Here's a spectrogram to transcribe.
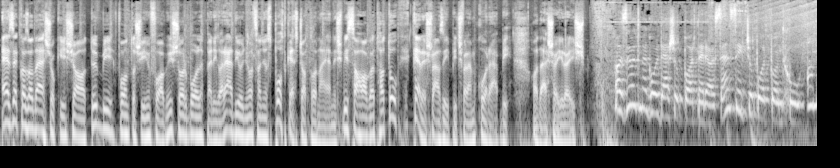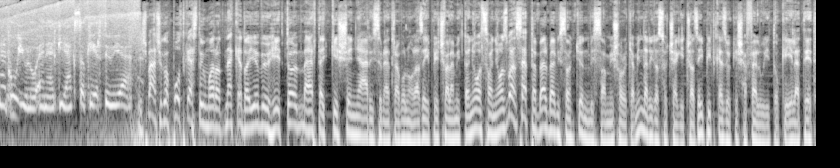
Ezek az adások is a többi fontos info a műsorból pedig a Rádió 88 podcast csatornáján is visszahallgathatók. Keres rá az építs velem korábbi adásaira is. A zöld megoldások partnere a szánszékcsoport.hu, a megújuló energiák szakértője. És már csak a podcastünk marad neked a jövő héttől, mert egy kis nyári szünetre vonul az építs velem itt a 88-ban. Szeptemberben viszont jön vissza a műsor, hogyha minden igaz, hogy segítse az építkezők és a felújítók életét.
